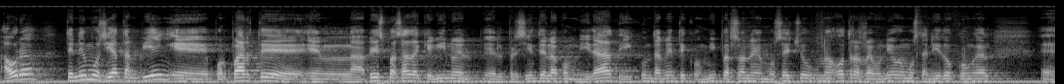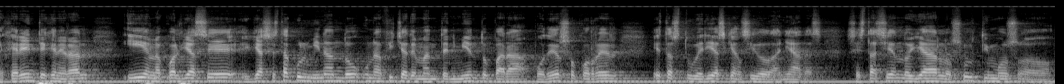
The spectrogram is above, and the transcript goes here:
Ahora tenemos ya también eh, por parte, en la vez pasada que vino el, presidente de la comunidad y juntamente con mi persona hemos hecho una otra reunión, hemos tenido con el eh, gerente general y en la cual ya se, ya se está culminando una ficha de mantenimiento para poder socorrer estas tuberías que han sido dañadas. Se está haciendo ya los últimos oh,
